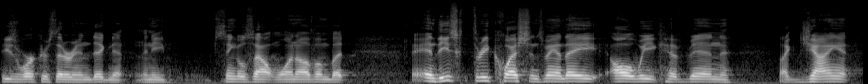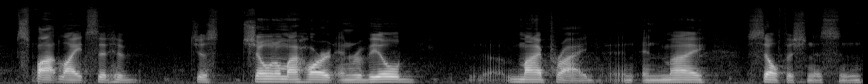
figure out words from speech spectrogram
these workers that are indignant. And he singles out one of them. But and these three questions, man, they all week have been like giant spotlights that have just shown on my heart and revealed my pride and, and my selfishness and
